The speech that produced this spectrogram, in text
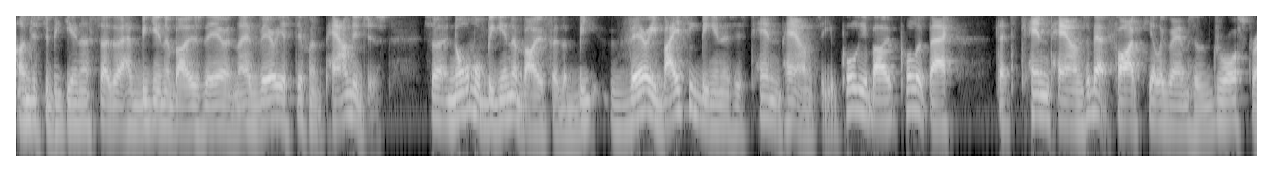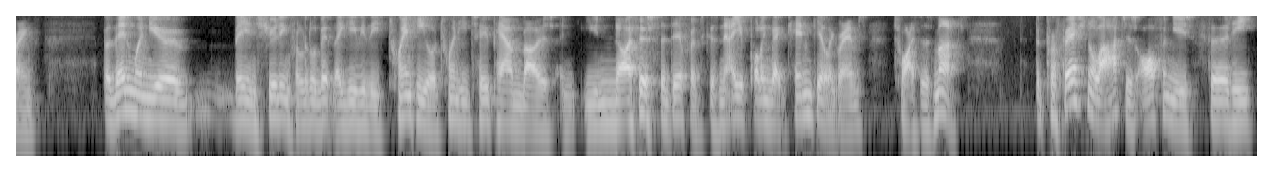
I'm just a beginner, so they have beginner bows there, and they have various different poundages. So a normal beginner bow for the very basic beginners is 10 pounds. So you pull your bow, pull it back, that's 10 pounds, about five kilograms of draw strength. But then when you're been shooting for a little bit, they give you these 20 or 22 pound bows, and you notice the difference because now you're pulling back 10 kilograms, twice as much. But professional archers often use 30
